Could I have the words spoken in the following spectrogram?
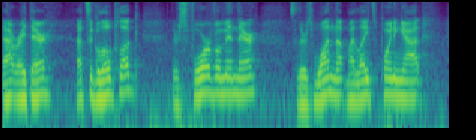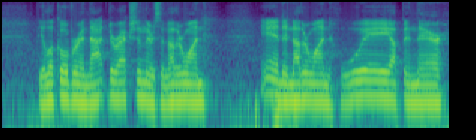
that right there, that's a glow plug. There's four of them in there. So there's one that my light's pointing at. If you look over in that direction, there's another one and another one way up in there.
